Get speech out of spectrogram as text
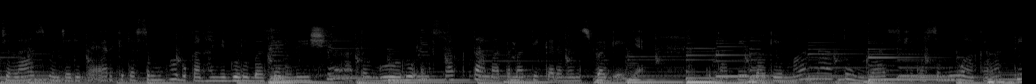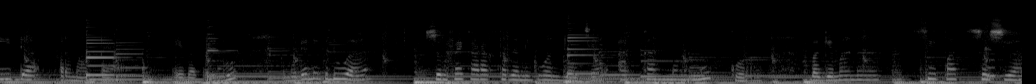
jelas menjadi PR kita semua bukan hanya guru bahasa Indonesia atau guru eksakta, matematika dan lain sebagainya, tetapi bagaimana tugas kita semua karena tidak permapel. Ya Bapak Ibu. Kemudian yang kedua, survei karakter dan lingkungan belajar akan mengukur bagaimana sifat sosial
